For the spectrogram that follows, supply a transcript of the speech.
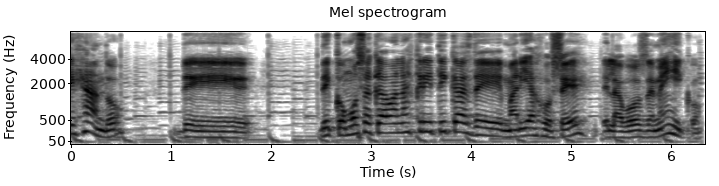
quejando de, de cómo sacaban las críticas de María José de La Voz de México.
